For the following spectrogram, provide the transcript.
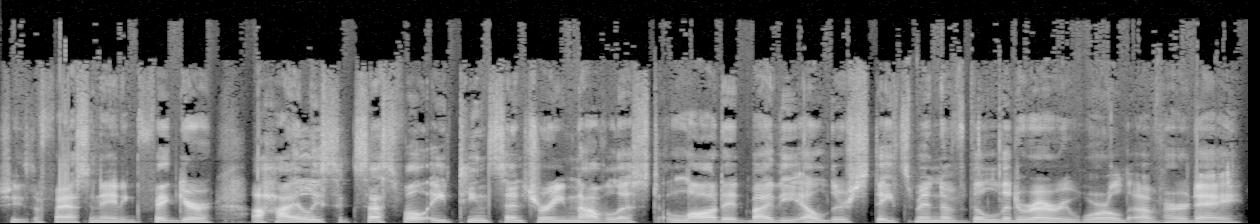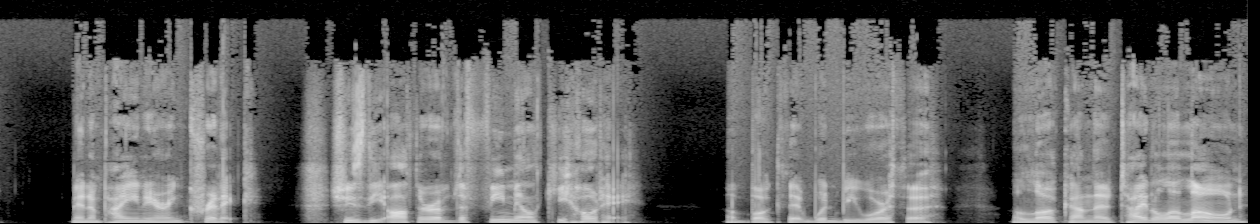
She's a fascinating figure, a highly successful 18th century novelist, lauded by the elder statesmen of the literary world of her day, and a pioneering critic. She's the author of The Female Quixote, a book that would be worth a, a look on the title alone,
